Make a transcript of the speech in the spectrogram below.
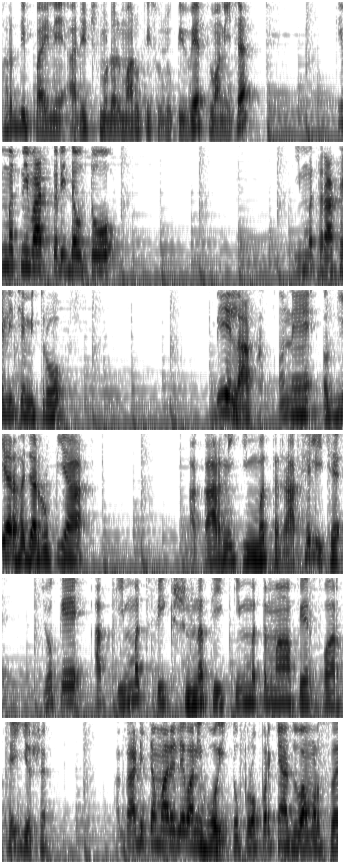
હરદીપભાઈને આ રિચ મોડલ મારુતિ સુઝુકી વેચવાની છે. કિંમતની વાત કરી દઉં તો કિંમત રાખેલી છે મિત્રો બે લાખ અને અગિયાર હજાર રૂપિયા આ કારની કિંમત રાખેલી છે. જો કે આ કિંમત ફિક્સ નથી કિંમતમાં ફેરફાર થઈ જશે. આ ગાડી તમારે લેવાની હોય તો પ્રોપર ક્યાં જોવા મળશે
